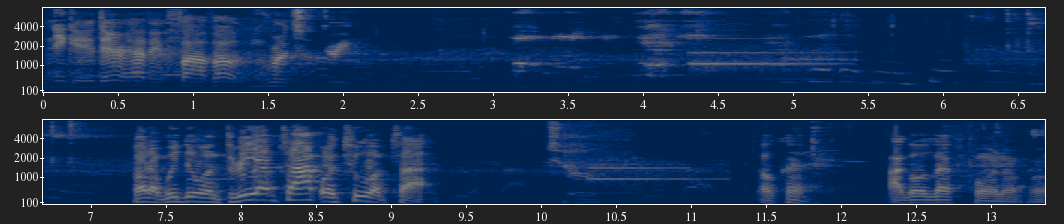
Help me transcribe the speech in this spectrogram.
nigga. If they're having five out, you run two three. Hold on, we doing three up top or two up top? Two. Okay. I go left corner. Huh.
